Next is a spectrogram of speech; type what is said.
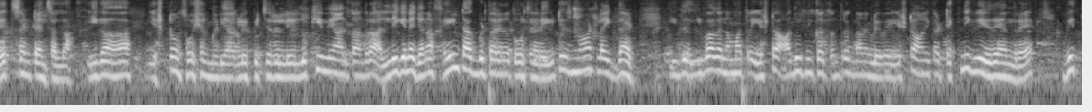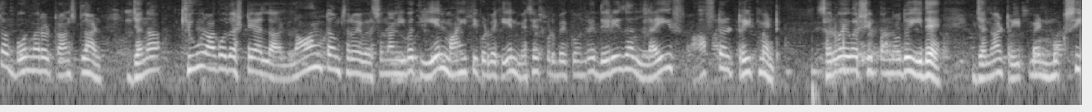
ಡೆತ್ ಸೆಂಟೆನ್ಸ್ ಅಲ್ಲ. ಈಗ ಎಷ್ಟೊಂದು ಸೋಷಿಯಲ್ ಮೀಡಿಯಾ ಆಗಲಿ ಪಿಕ್ಚರಲ್ಲಿ ಲುಕಿಮಿಯಾ ಅಂತ ಅಂದ್ರೆ ಅಲ್ಲಿಗೇ ಜನ ಫೇಂಟ್ ಆಗಿಬಿಡ್ತಾರೆ ಅಂತ ತೋರಿಸಿದ್ದಾರೆ. It is not like that ಇದು ಇವಾಗ ನಮ್ಮ ಹತ್ರ ಎಷ್ಟು ಆಧುನಿಕ ತಂತ್ರಜ್ಞಾನಗಳಿವೆ ಎಷ್ಟು ಆಧುನಿಕ ಟೆಕ್ನಿಕ್ಗಳು ಇದೆ ಅಂದರೆ with a bone marrow transplant ಜನ ಕ್ಯೂರ್ ಆಗೋದಷ್ಟೇ ಅಲ್ಲ ಲಾಂಗ್ ಟರ್ಮ್ ಸರ್ವೈವರ್ ಸೊ ನಾನು ಇವತ್ತು ಏನು ಮಾಹಿತಿ ಕೊಡಬೇಕು, ಏನು ಮೆಸೇಜ್ ಕೊಡಬೇಕು ಅಂದರೆ there is a life after treatment survivorship ಅನ್ನೋದು ಇದೆ. ಜನ ಟ್ರೀಟ್ಮೆಂಟ್ ಮುಗಿಸಿ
